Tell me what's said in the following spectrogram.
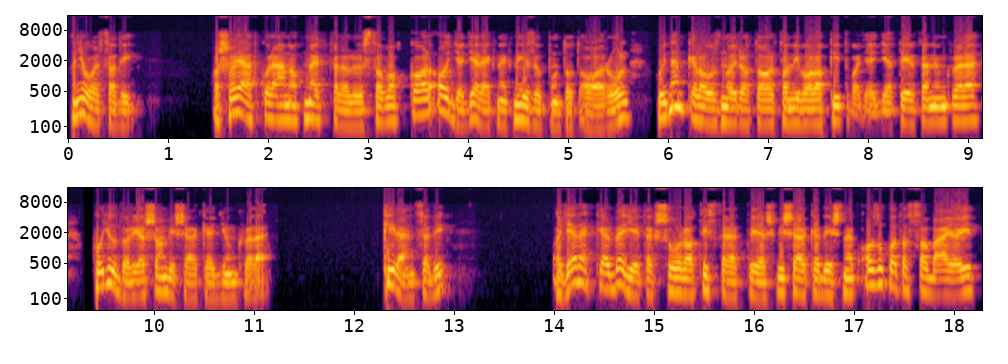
A nyolcadik. A saját korának megfelelő szavakkal adja gyereknek nézőpontot arról, hogy nem kell ahhoz nagyra tartani valakit, vagy egyetértenünk vele, hogy udvariasan viselkedjünk vele. Kilencedik. A gyerekkel vegyétek sorra a tiszteletteljes viselkedésnek azokat a szabályait,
